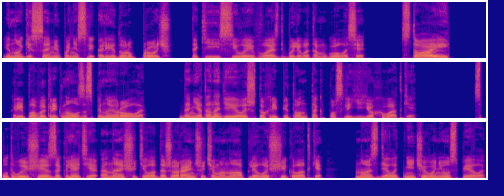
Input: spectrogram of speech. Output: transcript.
и ноги сами понесли Алиэдору прочь. Такие сила и власть были в этом голосе. «Стой!» — хрипло выкрикнул за спиной Роллы. Даньята надеялась, что хрипит он так после ее хватки. Спутывающее заклятие она ощутила даже раньше, чем оно оплело щиколотки, но сделать ничего не успела,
